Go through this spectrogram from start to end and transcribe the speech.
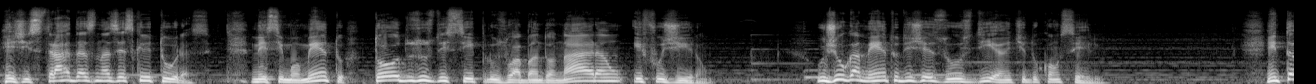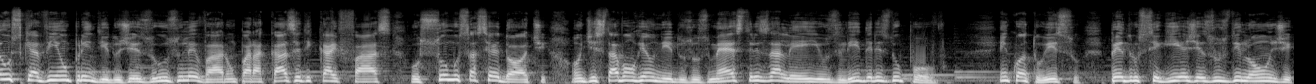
registradas nas Escrituras. Nesse momento, todos os discípulos o abandonaram e fugiram. O julgamento de Jesus diante do conselho. Então os que haviam prendido Jesus o levaram para a casa de Caifás, o sumo sacerdote, onde estavam reunidos os mestres da lei e os líderes do povo. Enquanto isso, Pedro seguia Jesus de longe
